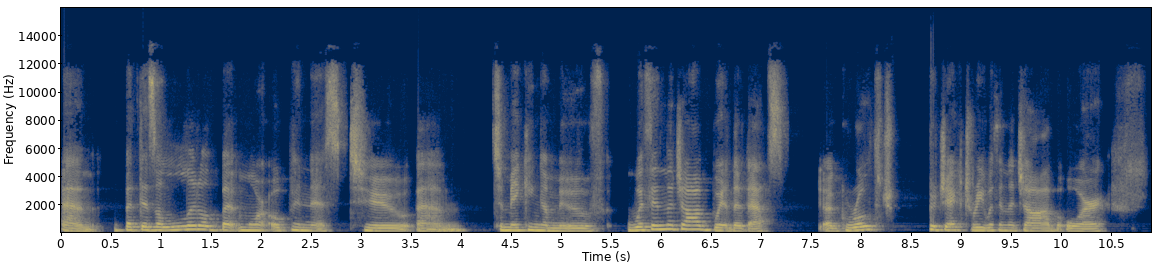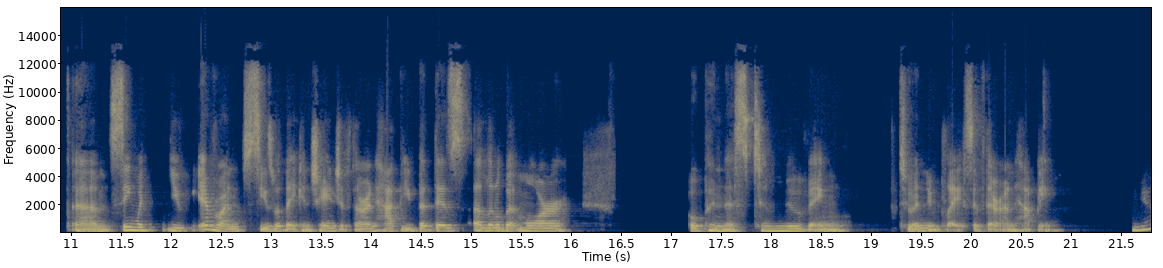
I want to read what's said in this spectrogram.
Um, but there's a little bit more openness to um, to making a move within the job, whether that's a growth trajectory within the job or um, seeing what you everyone sees what they can change if they're unhappy but there's a little bit more openness to moving to a new place if they're unhappy. Yeah.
